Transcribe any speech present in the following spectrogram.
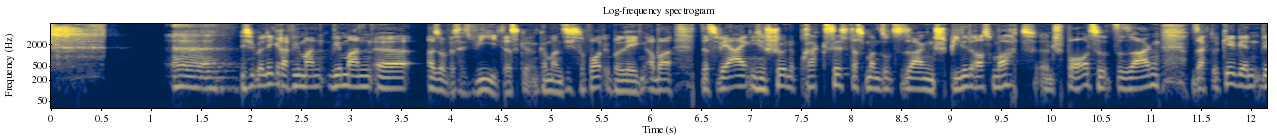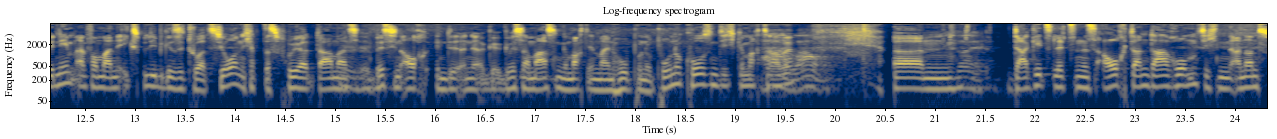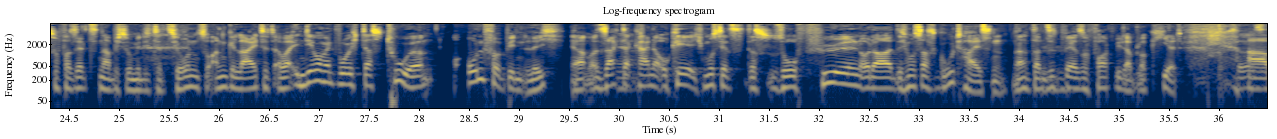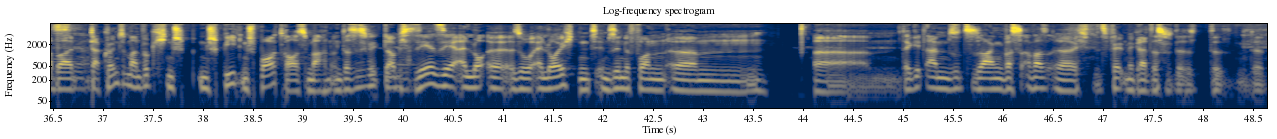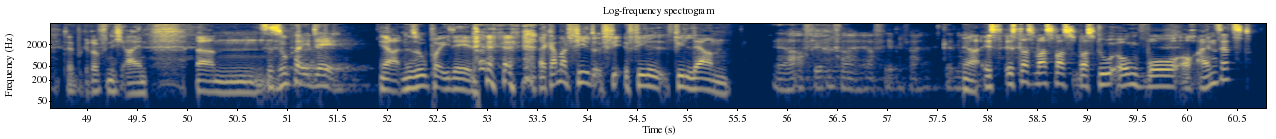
äh, ich überlege gerade, wie man, wie man, äh, also was heißt wie, das kann man sich sofort überlegen, aber das wäre eigentlich eine schöne Praxis, dass man sozusagen ein Spiel draus macht, ein Sport sozusagen, und sagt, okay, wir, wir nehmen einfach mal eine x-beliebige Situation. Ich habe das früher damals mhm. ein bisschen auch in, in gewissermaßen gemacht in meinen Ho'oponopono-Kursen, die ich gemacht ah, habe. Wow. Ähm, da geht's letztendlich auch dann darum, sich in den anderen zu versetzen, habe ich so Meditationen so angeleitet. Aber in dem Moment, wo ich das tue, unverbindlich, ja, man sagt ja, ja keiner, okay, ich muss jetzt das so fühlen oder ich muss das gutheißen, ne? dann mhm. sind wir ja sofort wieder blockiert. So Aber es, ja. da könnte man wirklich ein, ein, Spiel, ein Sport draus machen und das ist, glaube ich, ja. sehr, sehr erleu äh, so erleuchtend im Sinne von ähm, ähm, da geht einem sozusagen was, was äh, jetzt fällt mir gerade das, das, das, der Begriff nicht ein. Ähm, das ist eine super Idee. Ja, eine super Idee. da kann man viel, viel, viel, viel lernen. Ja, auf jeden Fall, auf jeden Fall. Genau. Ja, ist, ist das was, was, was du irgendwo auch einsetzt?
